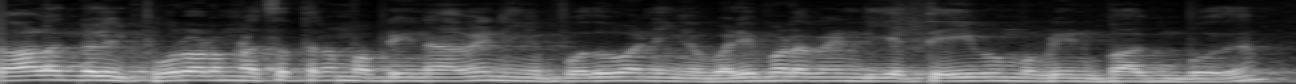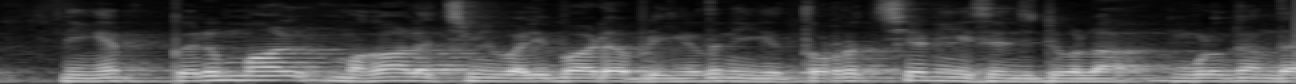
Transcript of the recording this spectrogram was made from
காலங்களில் பூராடம் நட்சத்திரம் அப்படின்னாவே நீங்கள் பொதுவாக நீங்கள் வழிபட வேண்டிய தெய்வம் அப்படின்னு பார்க்கும்போது நீங்கள் பெருமாள் மகாலட்சுமி வழிபாடு அப்படிங்கிறத நீங்கள் தொடர்ச்சியாக நீங்கள் செஞ்சுட்டு வரலாம். உங்களுக்கு அந்த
